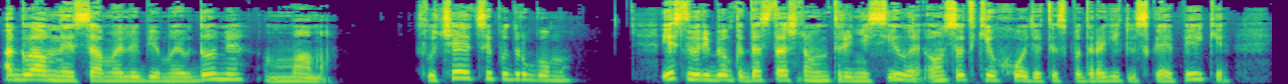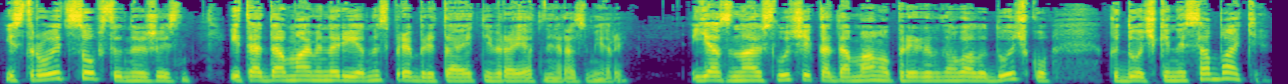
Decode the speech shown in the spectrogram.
а главное и самое любимое в доме — мама. Случается и по-другому. Если у ребенка достаточно внутренней силы, он все-таки уходит из-под родительской опеки и строит собственную жизнь, и тогда мамина ревность приобретает невероятные размеры. Я знаю случаи, когда мама приревновала дочку к дочкиной собаке.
